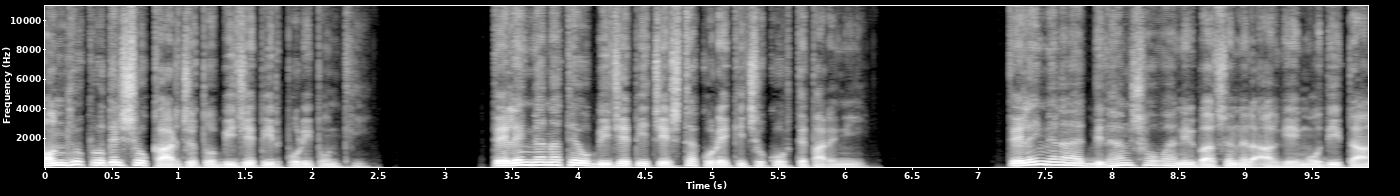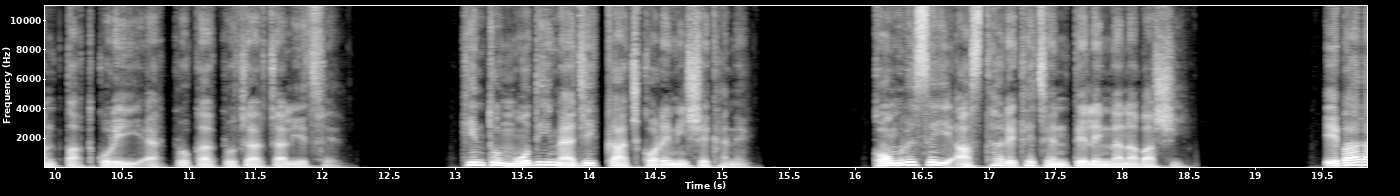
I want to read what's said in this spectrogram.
অন্ধ্রপ্রদেশও কার্যত বিজেপির পরিপন্থী। তেলেঙ্গানাতেও বিজেপি চেষ্টা করে কিছু করতে পারেনি। তেলেঙ্গানায় বিধানসভা নির্বাচনের আগে মোদী প্রাণপাত করেই এক প্রকার প্রচার চালিয়েছে। কিন্তু মোদী ম্যাজিক কাজ করেনি সেখানে। কংগ্রেসেই আস্থা রেখেছেন তেলেঙ্গানাবাসী। এবার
